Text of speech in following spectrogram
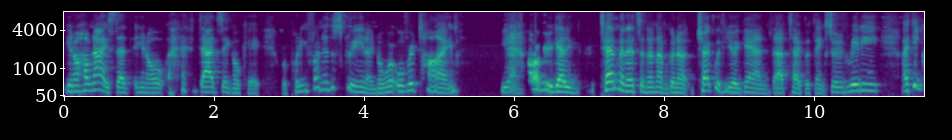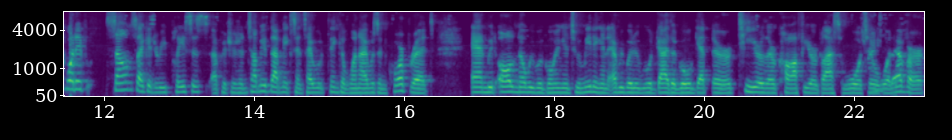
you know how nice that you know, dad saying, "Okay, we're putting in front of the screen. I know we're over time." Yeah. However, you're getting 10 minutes and then I'm going to check with you again, that type of thing. So it really, I think what it sounds like it replaces uh, Patricia. And tell me if that makes sense. I would think of when I was in corporate and we'd all know we were going into a meeting and everybody would either go get their tea or their coffee or a glass of water or whatever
